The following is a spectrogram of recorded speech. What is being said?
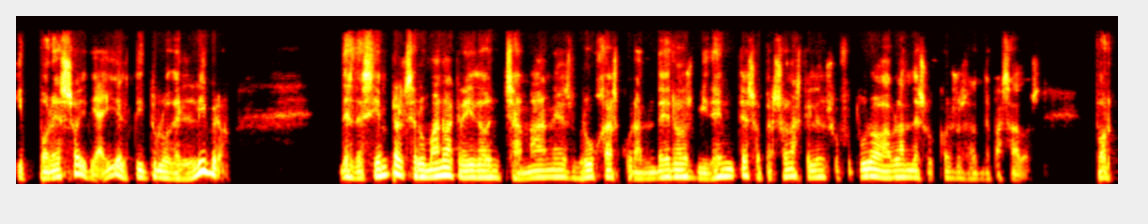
y por eso, y de ahí el título del libro desde siempre el ser humano ha creído en chamanes, brujas, curanderos, videntes o personas que leen su futuro o hablan de sus, con sus antepasados. ¿Por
